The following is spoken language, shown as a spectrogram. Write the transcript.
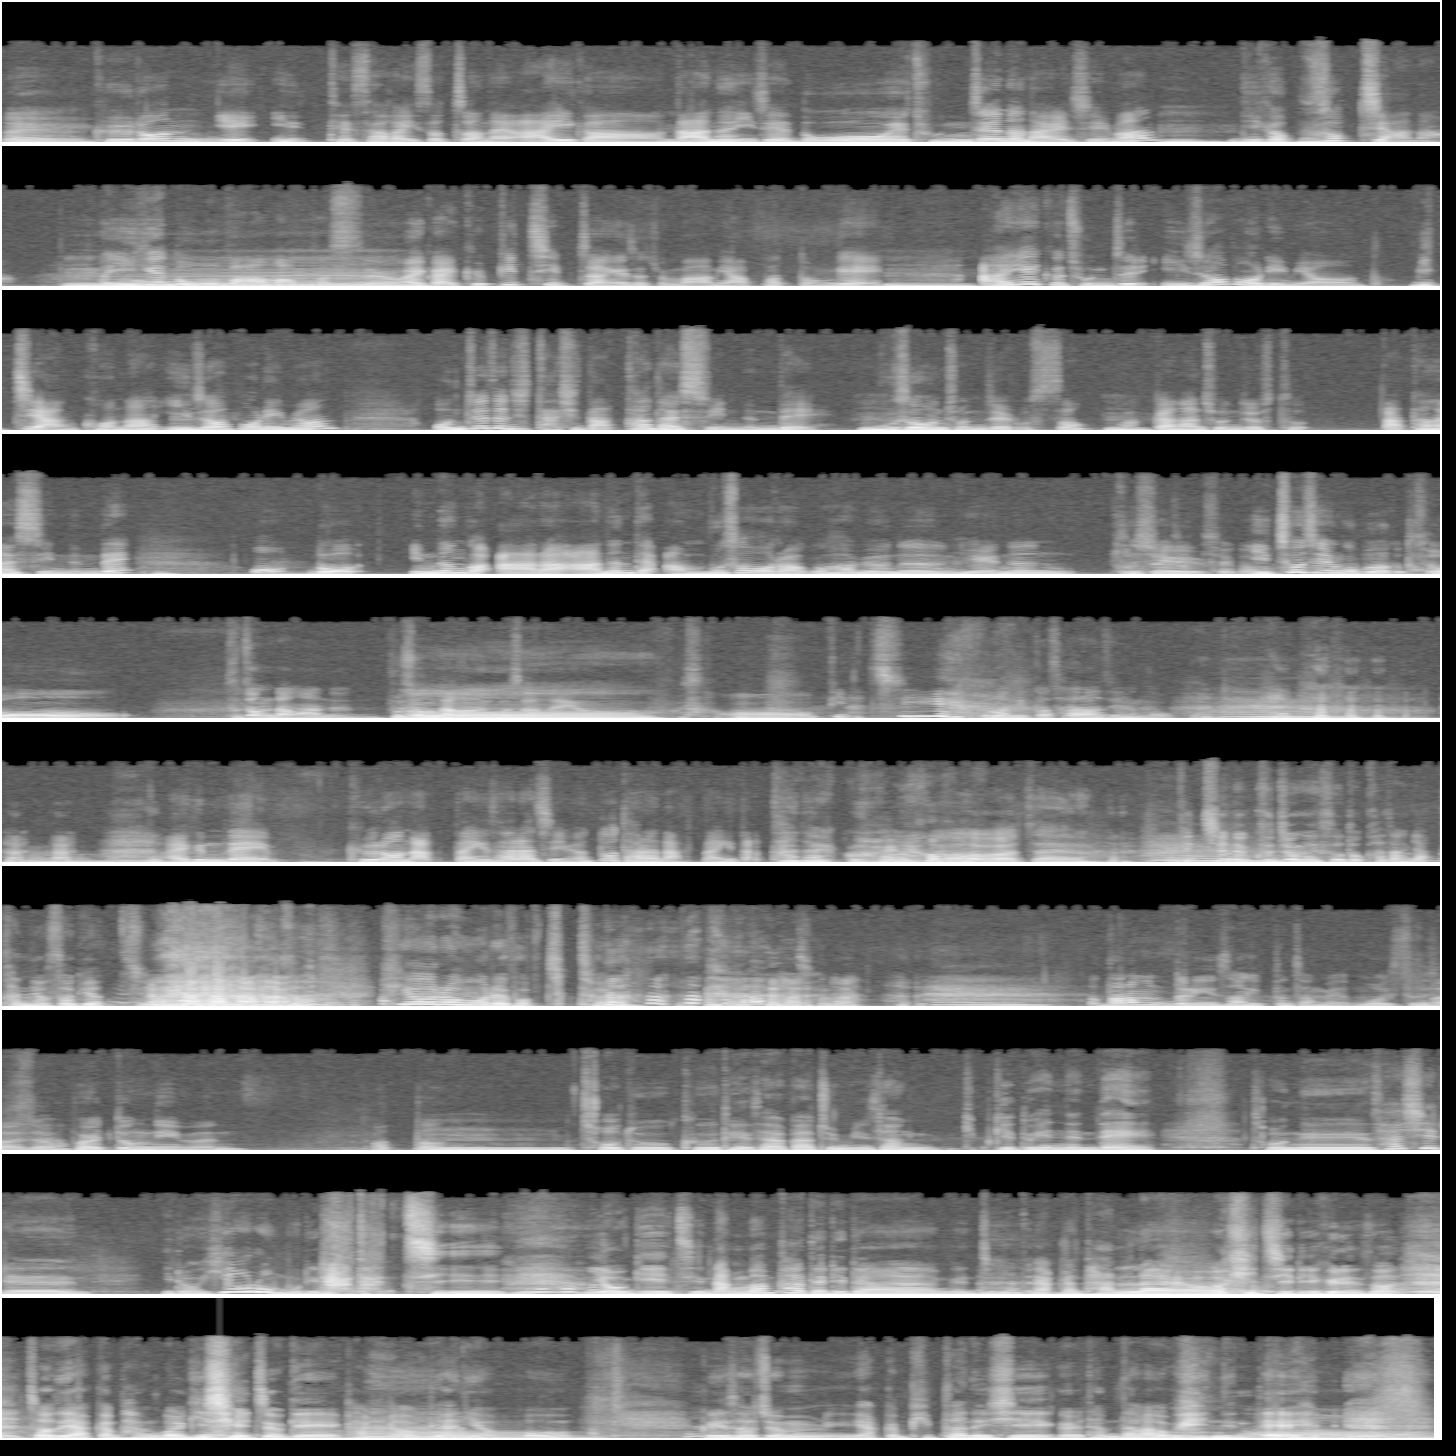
네. 그런 예, 이 대사가 있었잖아요. 아이가 음. 나는 이제 너의 존재는 알지만 음. 네가 무섭지 않아. 음. 이게 음. 너무 마음 아팠어요. 아니, 그러니까 그 피치 입장에서 좀 마음이 아팠던 게 음. 아예 그 존재를 잊어버리면 믿지 않거나 잊어버리면 언제든지 다시 나타날 수 있는데 음. 무서운 존재로서 음. 막강한 존재로서 나타날 수 있는데 음. 어 너 있는 거 알아 아는데 안 무서워라고 하면은 얘는 사실. 잊혀지는 것보다 그쵸. 더 부정당하는. 부정당하는 어. 거잖아요. 어 피치. 그러니까 사라지는 거고. 아니 근데 그런 악당이 사라지면 또 다른 악당이 나타날 거예요. 어, 맞아요. 피치는 그 중에서도 가장 약한 녀석이었지. 히어로물의 법칙처럼. 다른 분들 인상 깊은 장면 뭐 있으셨어요? 벌뚱님은 어떤? 음, 저도 그 대사가 좀 인상 깊기도 했는데 저는 사실은 이런 히어로물이라든지 여기 지금 낭만파들이랑은 좀 약간 달라요 기질이 그래서 저도 약간 방골 기질 쪽에 가까운 아. 편이었고 그래서 좀 약간 비판 의식을 담당하고 있는데 어.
